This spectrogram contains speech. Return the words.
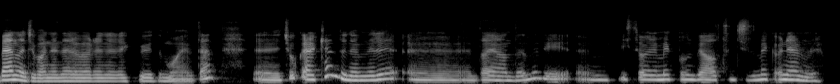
ben acaba neler öğrenerek büyüdüm o evden. Çok erken dönemlere dayandığını bir bir söylemek, bunun bir altını çizmek önemli.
